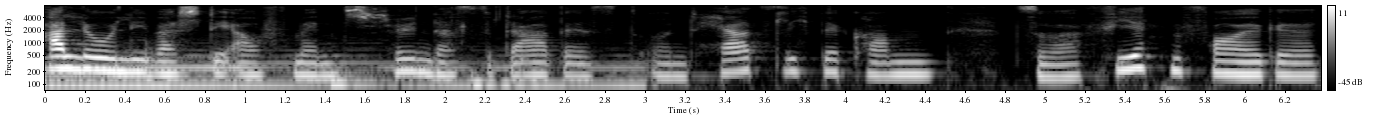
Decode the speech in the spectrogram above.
Hallo, lieber Stehaufmensch, schön, dass du da bist und herzlich willkommen zur vierten Folge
